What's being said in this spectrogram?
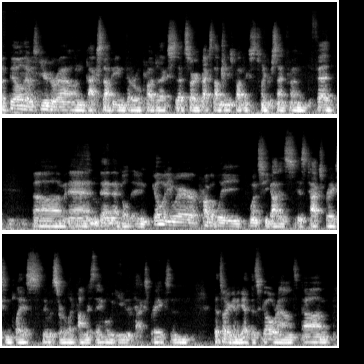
a bill that was geared around backstopping federal projects. That sorry, backstopping these projects 20% from the Fed. Um, and then that bill didn't go anywhere. Probably once he got his, his tax breaks in place, it was sort of like Congress saying, well, we gave you the tax breaks and that's all you're going to get this go around. Um,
